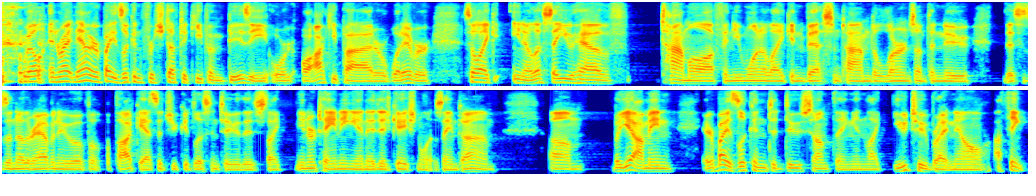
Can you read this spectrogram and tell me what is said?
well, and right now everybody's looking for stuff to keep them busy or, or occupied or whatever. So, like, you know, let's say you have time off and you want to like invest some time to learn something new. This is another avenue of a, a podcast that you could listen to that's like entertaining and educational at the same time. Um, but yeah, I mean, everybody's looking to do something, and like YouTube right now, I think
